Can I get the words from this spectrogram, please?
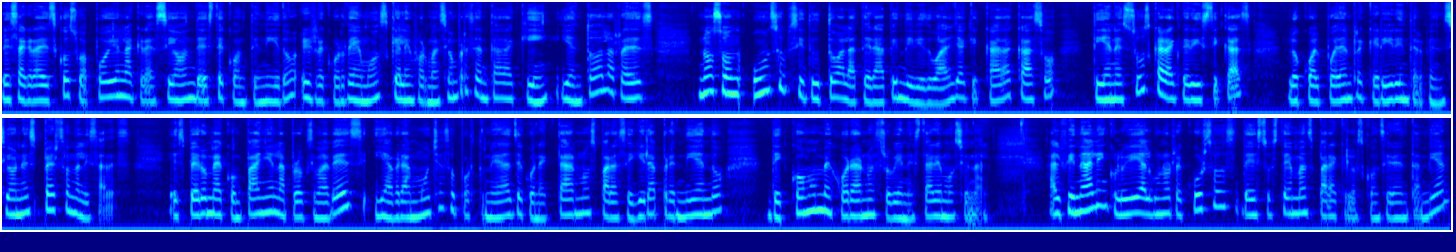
Les agradezco su apoyo en la creación de este contenido y recordemos que la información presentada aquí y en todas las redes no son un sustituto a la terapia individual, ya que cada caso tiene sus características, lo cual pueden requerir intervenciones personalizadas. Espero me acompañen la próxima vez y habrá muchas oportunidades de conectarnos para seguir aprendiendo de cómo mejorar nuestro bienestar emocional. Al final incluí algunos recursos de estos temas para que los consideren también.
